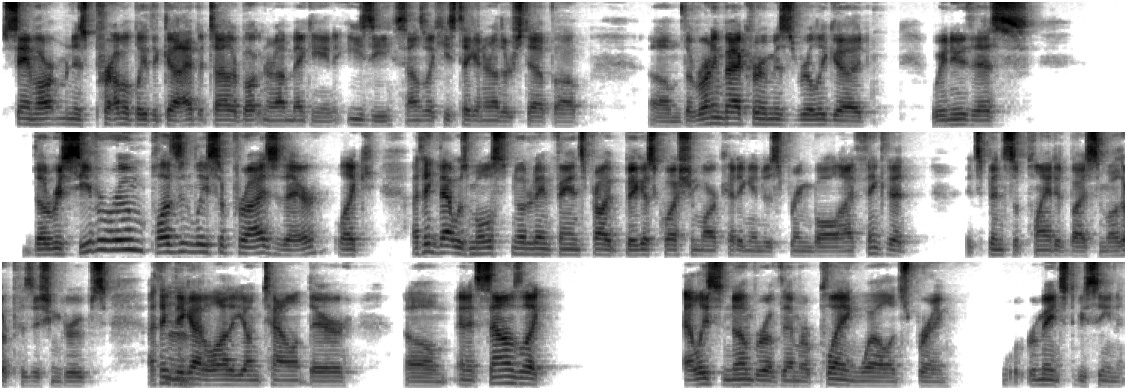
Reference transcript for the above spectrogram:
Sam Hartman is probably the guy, but Tyler Buchner not making it easy. Sounds like he's taking another step up. Um, the running back room is really good. We knew this. The receiver room, pleasantly surprised there. Like I think that was most Notre Dame fans' probably biggest question mark heading into spring ball, and I think that it's been supplanted by some other position groups. I think mm. they hmm. got a lot of young talent there, um, and it sounds like at least a number of them are playing well in spring. What remains to be seen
